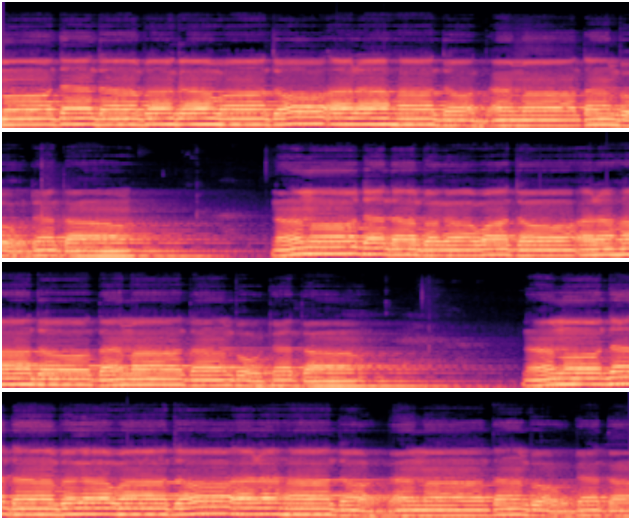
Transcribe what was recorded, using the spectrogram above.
မောတတဗုဒ္ဓဝါတောအရဟတောသမ္မာသမ္ဗုဒ္ဓတံနမောတတဗုဒ္ဓဝါတောအရဟတောသမ္မာသမ္ဗုဒ္ဓတံ နမောတတဗုဒ္ဓဝါတောအရဟတောသမ္မာသမ္ဗုဒ္ဓတံ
